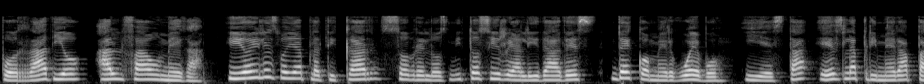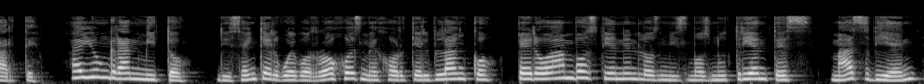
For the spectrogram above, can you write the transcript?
por Radio Alfa Omega y hoy les voy a platicar sobre los mitos y realidades de comer huevo, y esta es la primera parte. Hay un gran mito. Dicen que el huevo rojo es mejor que el blanco, pero ambos tienen los mismos nutrientes. Más bien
